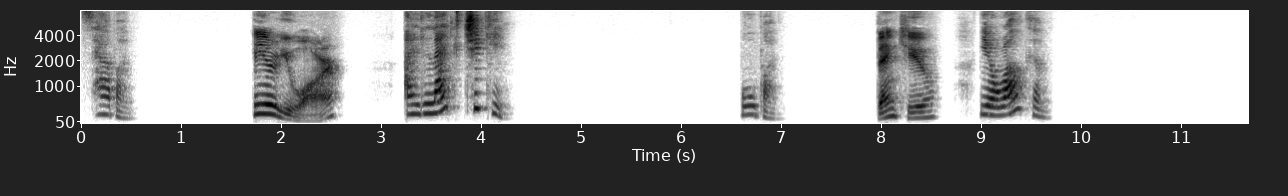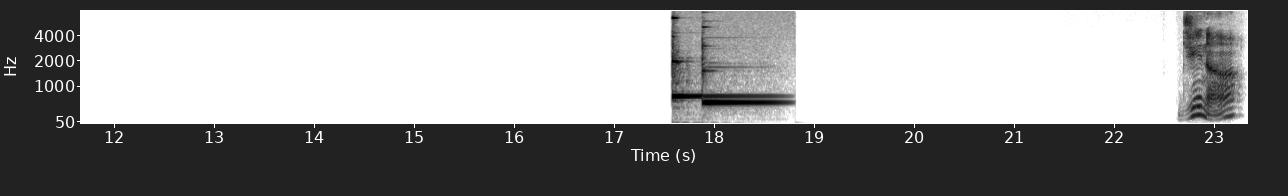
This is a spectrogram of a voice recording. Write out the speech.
4번 Here you are. I like chicken. 5번 Thank you. You're welcome. Gina,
